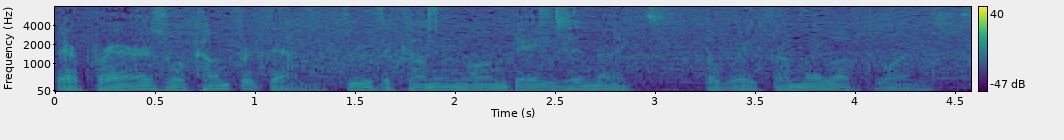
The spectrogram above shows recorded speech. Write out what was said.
Their prayers will comfort them through the coming long days and nights away from their loved ones.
